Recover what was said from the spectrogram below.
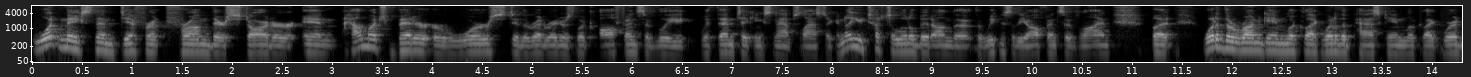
what makes them different from their starter and how much better or worse did the red raiders look offensively with them taking snaps last week? I know you touched a little bit on the, the weakness of the offensive line but what did the run game look like? What did the pass game look like? Where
